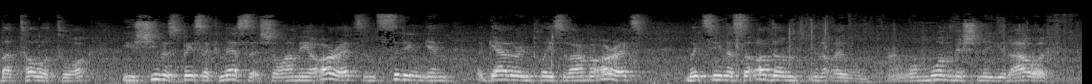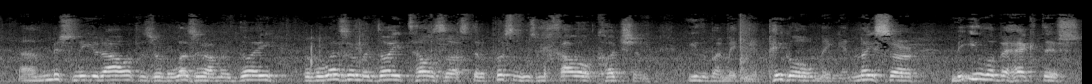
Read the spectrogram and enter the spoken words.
batola talk. Yeshivas Beis Knesset, Shalami Aretz, and sitting in a gathering place of Amma Aretz, Mitzina Sa'adam Min Oilam. One more Mishnah Yud Aleph. Uh, Mishnah Yud Aleph is Rabbi Lezer Amadoi. Rabbi Lezer Amadoi tells us that a person who's Mechalal Kachin, either by making a pigel, making it nicer, Me'ila Behektish,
